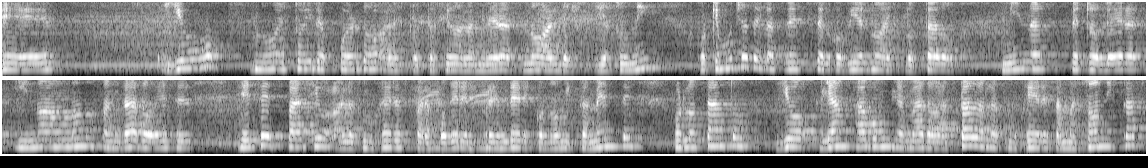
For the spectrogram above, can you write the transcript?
Eh, yo no estoy de acuerdo a la explotación a la minera, no al de Yasuní, porque muchas de las veces el gobierno ha explotado minas petroleras y no, no nos han dado ese, ese espacio a las mujeres para poder emprender económicamente. Por lo tanto, yo hago un llamado a todas las mujeres amazónicas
